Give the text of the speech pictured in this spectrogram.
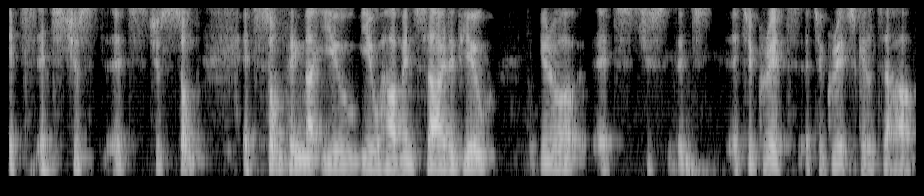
it's it's just it's just some it's something that you you have inside of you. You know, it's just it's it's a great it's a great skill to have.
